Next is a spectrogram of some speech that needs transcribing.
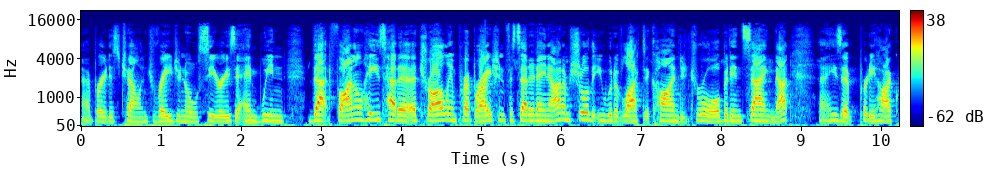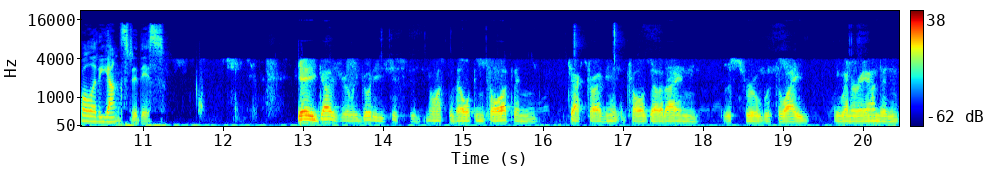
uh, Breeders' Challenge Regional Series and win that final. He's had a, a, trial in preparation for Saturday night. I'm sure that you would have liked a kinder draw, but in saying that, uh, he's a pretty high quality youngster, this. Yeah, he goes really good. He's just a nice developing type, and Jack drove him at the trials the other day and was thrilled with the way he went around. And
